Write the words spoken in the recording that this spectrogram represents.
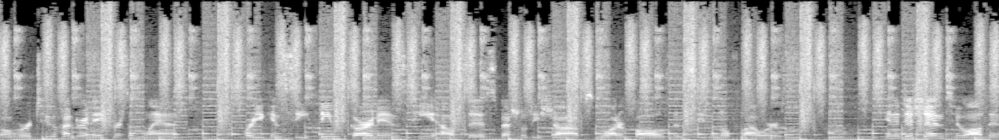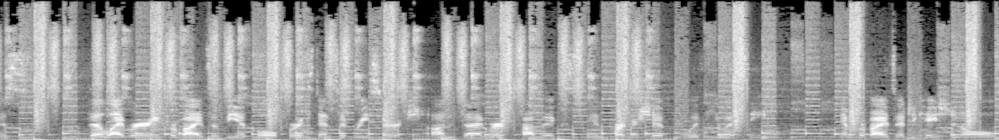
over 200 acres of land, where you can see themed gardens, tea houses, specialty shops, waterfalls, and seasonal flowers. In addition to all this, the library provides a vehicle for extensive research on diverse topics in partnership with USC and provides educational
